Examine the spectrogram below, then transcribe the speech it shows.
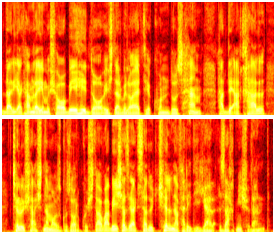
در یک حمله مشابه داعش در ولایت کندوز هم حداقل 46 نمازگزار کشته و بیش از 140 نفر دیگر زخمی شدند.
